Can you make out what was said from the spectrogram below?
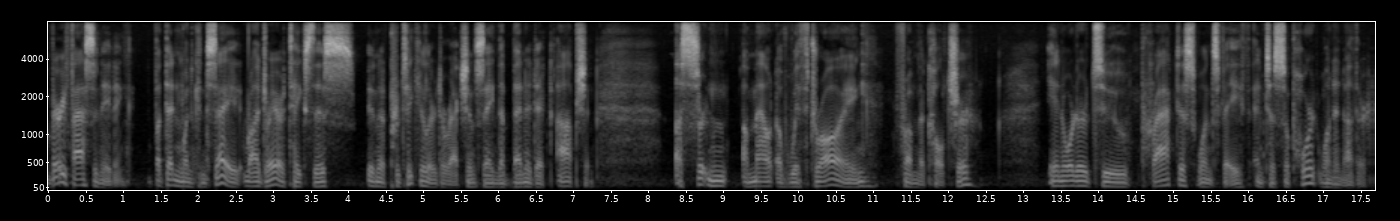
Very fascinating. But then one can say Rod Dreher takes this in a particular direction, saying the Benedict option. A certain amount of withdrawing from the culture in order to practice one's faith and to support one another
